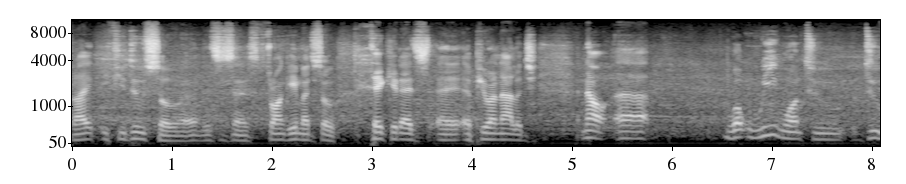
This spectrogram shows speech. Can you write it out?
right? If you do so, uh, this is a strong image, so take it as a, a pure analogy. Now, uh, what we want to do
